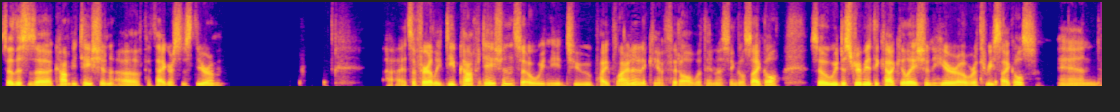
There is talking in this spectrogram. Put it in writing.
So this is a computation of Pythagoras' theorem. Uh, it's a fairly deep computation, so we need to pipeline it. It can't fit all within a single cycle. So we distribute the calculation here over three cycles. And,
